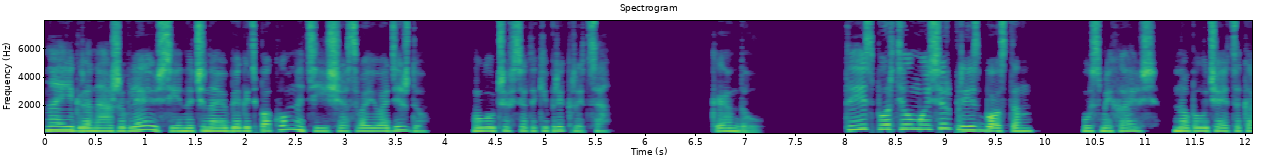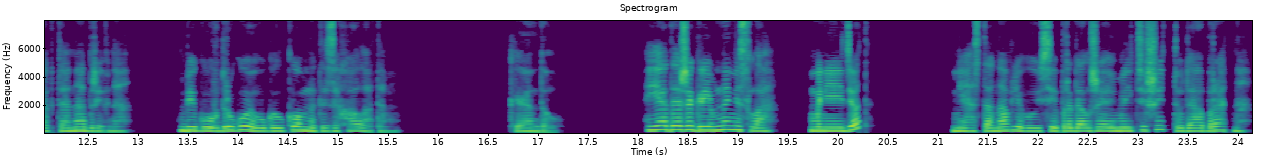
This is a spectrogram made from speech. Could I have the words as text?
Наигранно оживляюсь и начинаю бегать по комнате, ища свою одежду. Лучше все таки прикрыться. Кэндл. Ты испортил мой сюрприз, Бостон. Усмехаюсь, но получается как-то надрывно. Бегу в другой угол комнаты за халатом. Кэндл. Я даже грим нанесла. Мне идет? Не останавливаюсь и продолжаю мельтешить туда-обратно.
